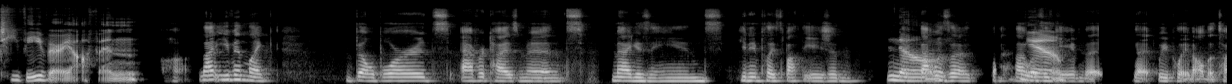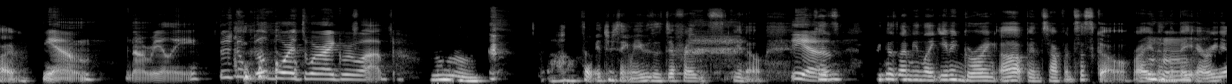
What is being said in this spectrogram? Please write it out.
TV very often. Uh, not even like billboards, advertisements, magazines. You didn't play Spot the Asian. No. Like, that was a that, that Yeah. was a game that that we played all the time. Yeah, not really. There's no billboards where I grew up. Hmm. Oh, so interesting. Maybe there's a difference, you know, Yeah. because I mean, like even growing up in San Francisco, right, in the Mhm. Bay Area,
